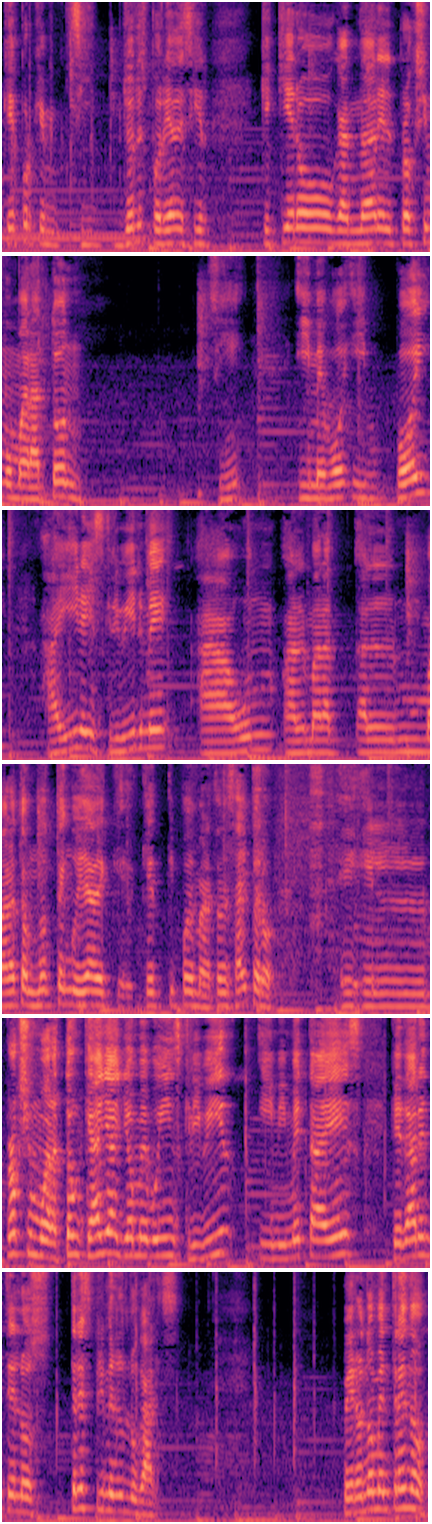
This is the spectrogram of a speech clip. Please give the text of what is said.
qué? Porque si yo les podría decir que quiero ganar el próximo maratón, ¿sí? Y me voy y voy a ir a inscribirme a un al, maratón. No tengo idea de qué, tipo de maratones hay, pero eh, el próximo maratón que haya yo me voy a inscribir y mi meta es quedar entre los tres primeros lugares. Pero no me entreno.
